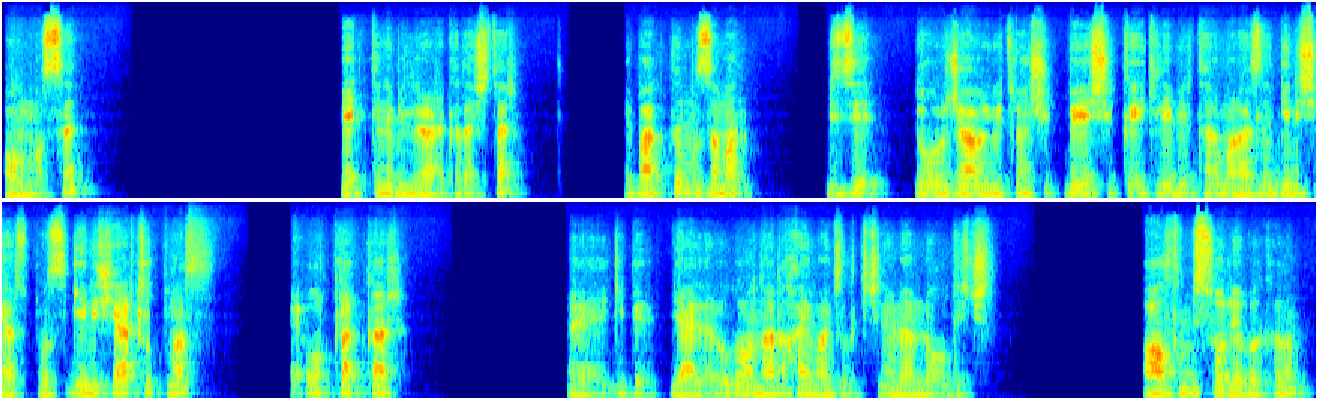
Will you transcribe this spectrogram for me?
olması beklenebilir arkadaşlar. E, baktığımız zaman bizi doğru cevaba götüren şık B şıkkı ekilebilir tarım arazilerinin geniş yer tutması. Geniş yer tutmaz. E, otlaklar e, gibi yerler olur. Onlar da hayvancılık için önemli olduğu için. Altıncı soruya bakalım.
